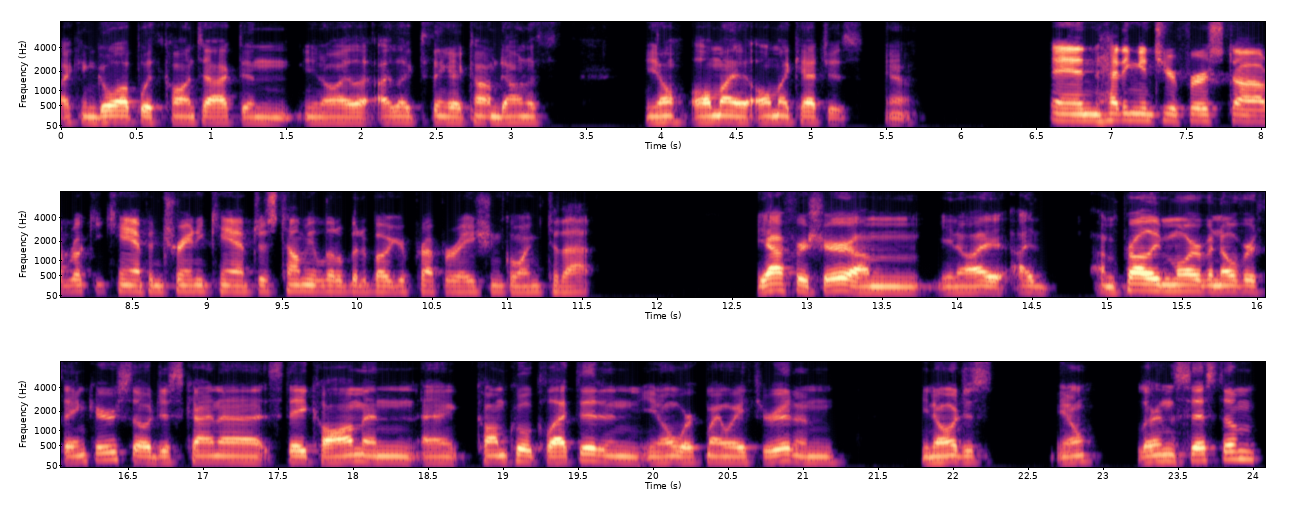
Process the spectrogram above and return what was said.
I can go up with contact, and you know, I I like to think I come down with, you know, all my all my catches. Yeah. And heading into your first uh, rookie camp and training camp, just tell me a little bit about your preparation going to that. Yeah, for sure. Um, you know, I I I'm probably more of an overthinker, so just kind of stay calm and and calm, cool, collected, and you know, work my way through it, and you know, just you know, learn the system,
